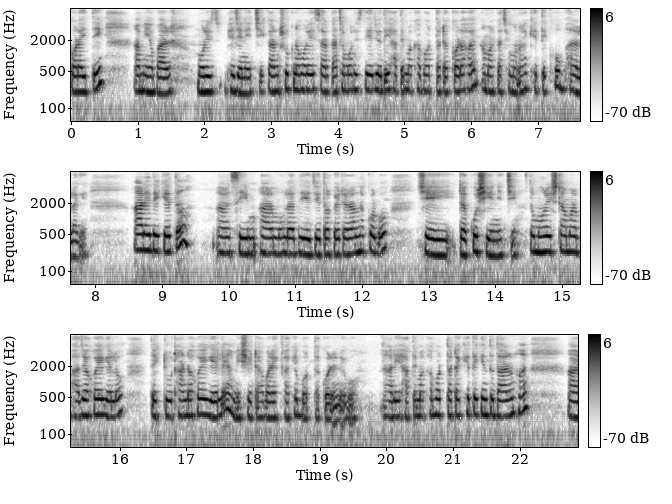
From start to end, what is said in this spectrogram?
কড়াইতেই আমি আবার মরিচ ভেজে নিচ্ছি। কারণ শুকনো মরিচ আর কাঁচা মরিচ দিয়ে যদি হাতে মাখা ভর্তাটা করা হয়, আমার কাছে মনে হয় খেতে খুব ভালো লাগে। আর এদিকে তো সিম আর মূলা দিয়ে যে তরকারিটা রান্না করব সেইটা কষিয়ে নিচ্ছি। তো মরিচটা আমার ভাজা হয়ে গেল। তো একটু ঠান্ডা হয়ে গেলে আমি সেটা আবার এক ফাঁকে ভর্তা করে নেব। আর এই হাতে মাখা ভর্তাটা খেতে কিন্তু দারুণ হয়। আর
